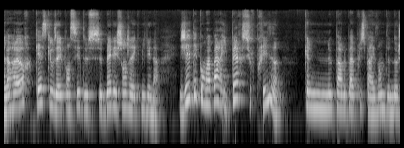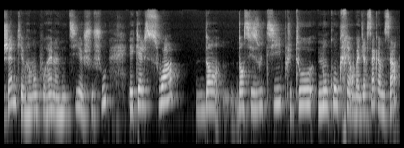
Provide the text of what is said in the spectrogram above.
Alors, alors, qu'est-ce que vous avez pensé de ce bel échange avec Milena? J'ai été pour ma part hyper surprise qu'elle ne parle pas plus, par exemple, de Notion, qui est vraiment pour elle un outil euh, chouchou, et qu'elle soit dans, dans ces outils plutôt non concrets, on va dire ça comme ça.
